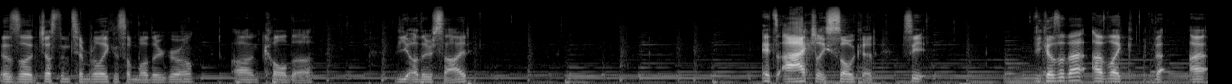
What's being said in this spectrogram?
It was uh, Justin Timberlake and some other girl on called uh The Other Side. It's actually so good. See, because of that, I've like I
